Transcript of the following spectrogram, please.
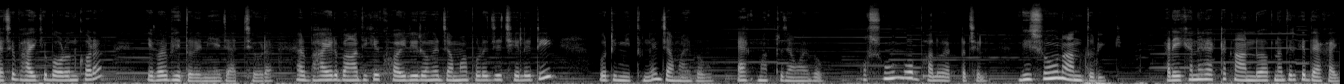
গেছে ভাইকে বরণ করা, এবার ভেতরে নিয়ে যাচ্ছে ওরা। আর ভাইয়ের বাঁ দিকে খয়েরি রঙের জামা পরে যে ছেলেটি, ওটি মিথুনের জামাইবাবু, একমাত্র জামাইবাবু। অসম্ভব ভালো একটা ছেলে, ভীষণ আন্তরিক। আর এখানের একটা কাণ্ড আপনাদেরকে দেখাই।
